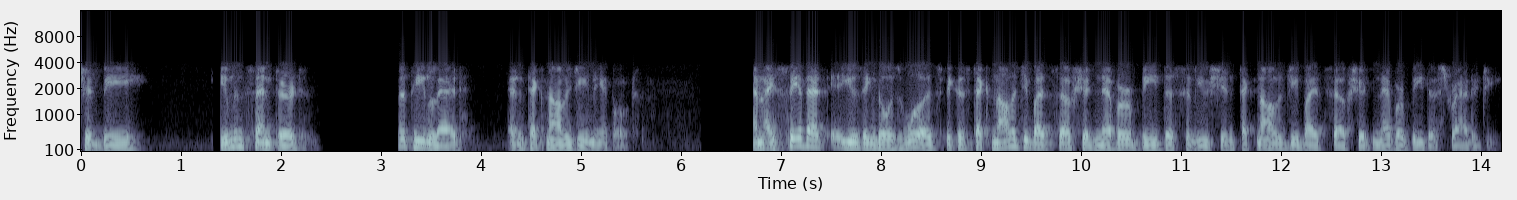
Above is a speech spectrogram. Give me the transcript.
should be human centered, empathy led, and technology enabled. And I say that using those words because technology by itself should never be the solution. Technology by itself should never be the strategy.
